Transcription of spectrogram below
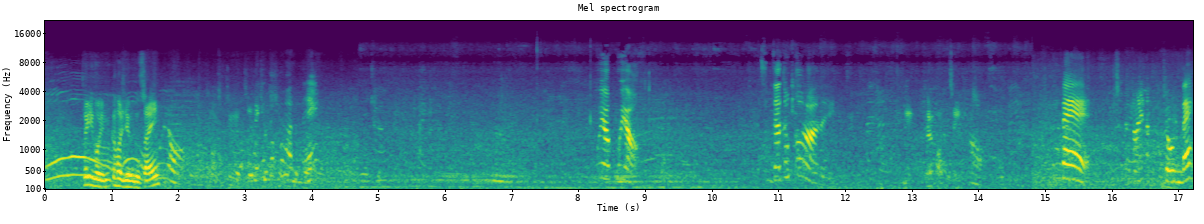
오 저기 보입니까, 헐리우드 사인? 되게 조그맣네 보여 보여 진짜 조그마네 별거 없지. 어 근데 좋은데?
